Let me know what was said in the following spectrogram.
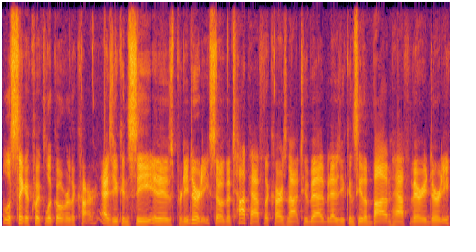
Let's take a quick look over the car. As you can see, it is pretty dirty. So the top half of the car is not too bad, but as you can see, the bottom half very dirty.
